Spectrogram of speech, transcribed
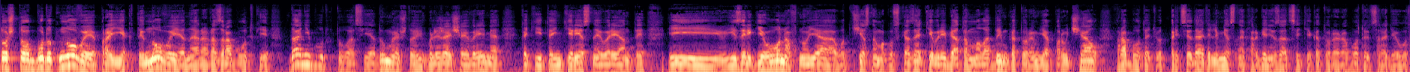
То, что будут новые проекты, новые, наверное, разработки, да, они будут у вас. Я думаю, что и в ближайшее время какие-то интересные варианты и из регионов, но я вот честно могу сказать, тем ребятам молодым, которым я поручал работать, вот председатели местных организаций, те, которые работают с радиовоз,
